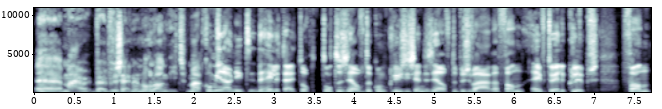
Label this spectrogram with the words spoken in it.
Uh, maar we zijn er nog lang niet. Maar, maar kom je nou niet de hele tijd toch tot dezelfde conclusies en dezelfde bezwaren van eventuele clubs, van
